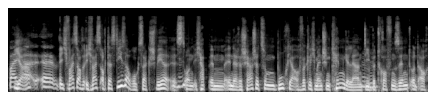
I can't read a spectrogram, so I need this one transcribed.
Weil, ja, äh, ich weiß auch, ich weiß auch, dass dieser Rucksack schwer ist. Mhm. Und ich habe in der Recherche zum Buch ja auch wirklich Menschen kennengelernt, die mhm. betroffen sind und auch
